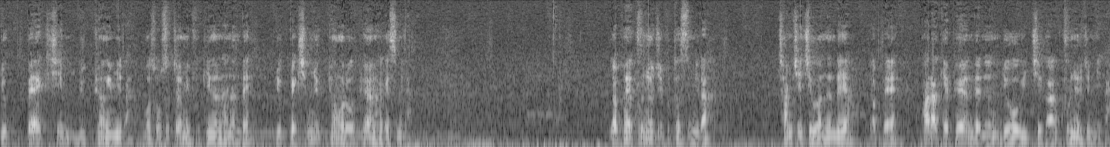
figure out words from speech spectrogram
616평입니다. 뭐 소수점이 붙기는 하는데 616평으로 표현하겠습니다. 옆에 군유지 붙었습니다. 잠시 지웠는데요. 옆에 파랗게 표현되는 요 위치가 군유지입니다.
